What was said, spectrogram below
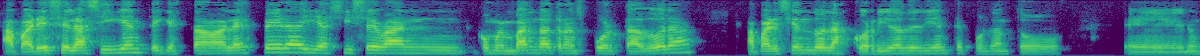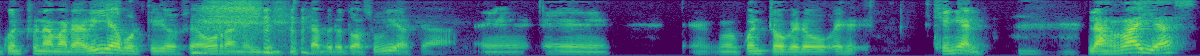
aparece la siguiente que estaba a la espera y así se van como en banda transportadora apareciendo las corridas de dientes, por tanto, eh, no encuentro una maravilla porque ellos se ahorran el dentista, pero toda su vida. O sea, eh, eh encuentro, pero es genial. Las rayas,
